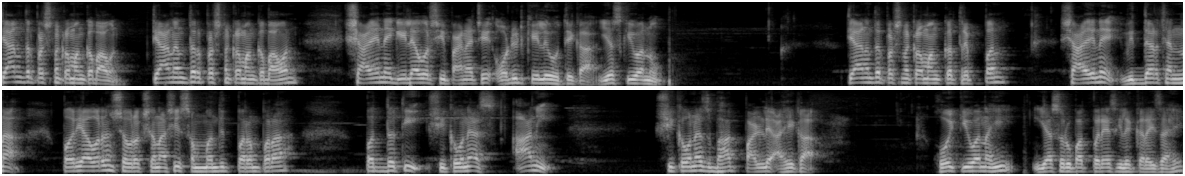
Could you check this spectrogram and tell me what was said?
त्यानंतर प्रश्न क्रमांक बावन्न. त्यानंतर प्रश्न क्रमांक बावन्न शाळेने गेल्या वर्षी पाण्याचे ऑडिट केले होते का? यस किंवा नो त्यानंतर प्रश्न क्रमांक त्रेपन्न शाळेने विद्यार्थ्यांना पर्यावरण संरक्षणाशी संबंधित परंपरा पद्धती शिकवण्यास आणि शिकवण्यास भाग पाडले आहे का? होय किंवा नाही या स्वरूपात पर्याय सिलेक्ट करायचा आहे.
